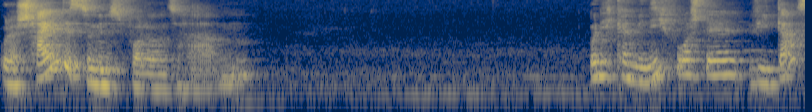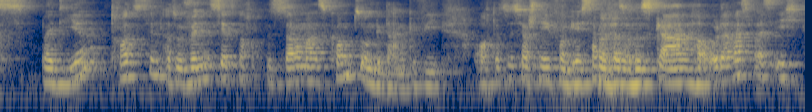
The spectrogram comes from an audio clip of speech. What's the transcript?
Oder scheint es zumindest verloren zu haben. Und ich kann mir nicht vorstellen, wie das bei dir trotzdem, also wenn es jetzt noch, sagen wir mal, es kommt so ein Gedanke wie, ach, das ist ja Schnee von gestern oder so eine Skala oder was weiß ich,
